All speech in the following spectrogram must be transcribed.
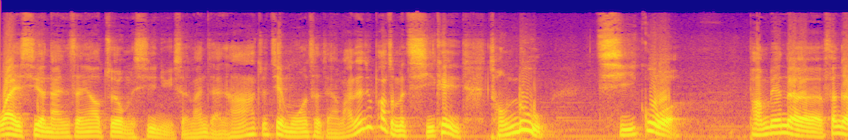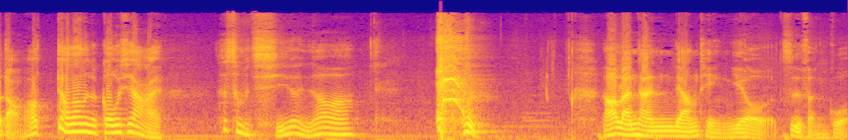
外系的男生要追我们系女生，反正啊就借摩托车这样，反正就不知道怎么骑，可以从路。骑过旁边的分隔岛，然后掉到那个沟下，哎，这怎么骑的？你知道吗？然后蓝潭凉亭也有自焚过，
